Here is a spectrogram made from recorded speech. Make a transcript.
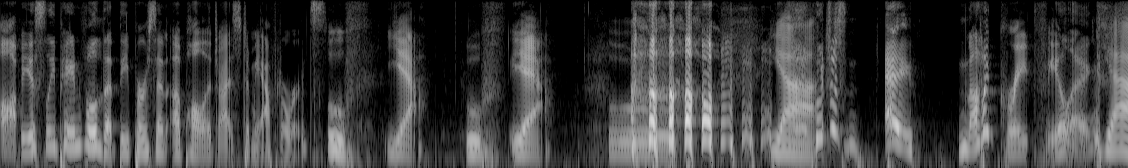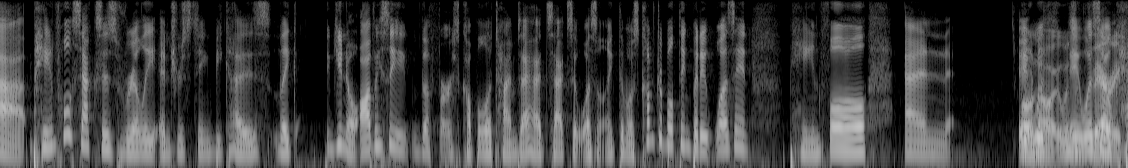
obviously painful that the person apologized to me afterwards. Oof. Yeah. Oof. Yeah. Ooh. yeah. Which is a not a great feeling. Yeah, painful sex is really interesting because like you know, obviously the first couple of times I had sex it wasn't like the most comfortable thing, but it wasn't painful and it Oh, was, no, it was it very okay.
